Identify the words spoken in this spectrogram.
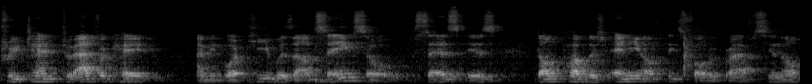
pretend to advocate, I mean, what he, without saying so, says is, don't publish any of these photographs, you know,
